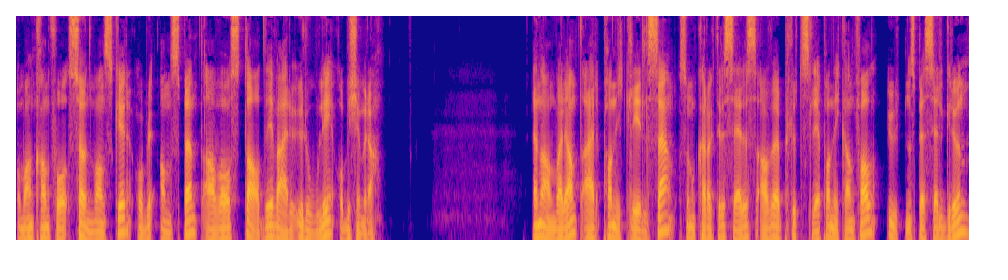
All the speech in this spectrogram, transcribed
og man kan få søvnvansker og bli anspent av å stadig være urolig og bekymra. En annen variant er panikklidelse, som karakteriseres av plutselige panikkanfall uten spesiell grunn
